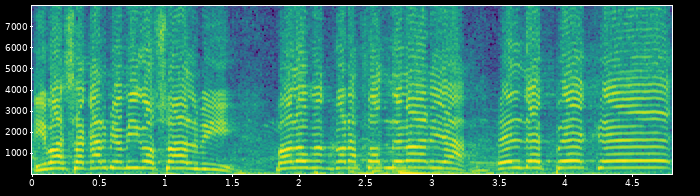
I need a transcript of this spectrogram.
Y va a sacar mi amigo Salvi. Balón al corazón del área. El despeje.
